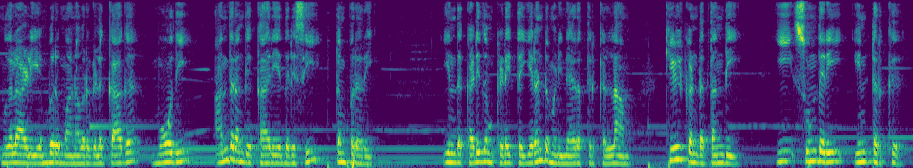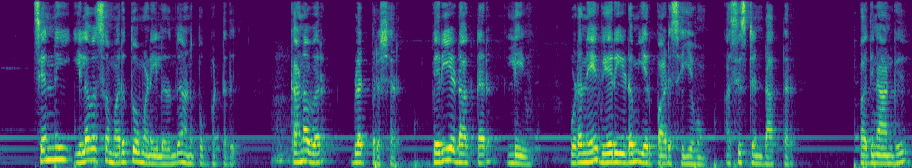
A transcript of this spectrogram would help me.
முதலாளி எம்பெருமான் அவர்களுக்காக மோதி அந்தரங்க காரியதரிசி டெம்பரரி இந்த கடிதம் கிடைத்த இரண்டு மணி நேரத்திற்கெல்லாம் கீழ்க்கண்ட தந்தி இ. சுந்தரி இன்டர்க்கு சென்னை இலவச மருத்துவமனையிலிருந்து அனுப்பப்பட்டது. கணவர் பிளட் பிரஷர் பெரிய டாக்டர் லீவ் உடனே வேறு இடம் ஏற்பாடு செய்யவும் அசிஸ்டன்ட் டாக்டர். பதினான்கு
